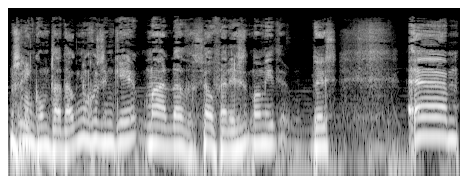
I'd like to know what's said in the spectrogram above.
Misschien komt dat ook nog eens een keer. Maar dat, zover is het nog niet. Dus, um,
